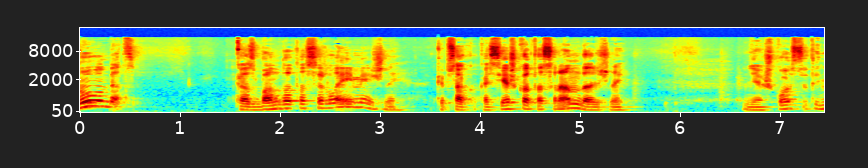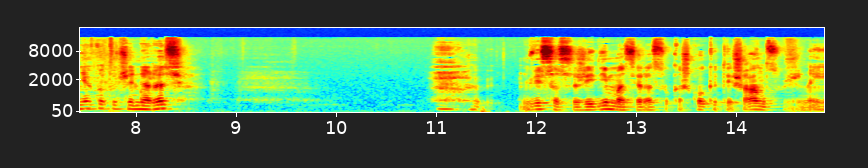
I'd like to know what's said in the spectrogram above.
Nu, bet kas bando, tas ir laimė, žinai. Kaip sako, kas ieško, tas randa, žinai. Neieškosi, tai nieko tu čia nerasi. Visas žaidimas yra su kažkokiu tai šansu, žinai.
